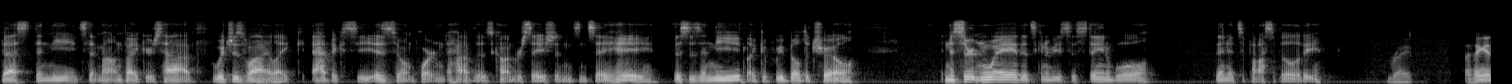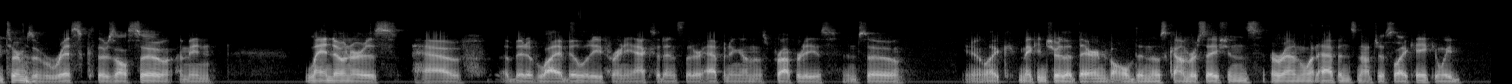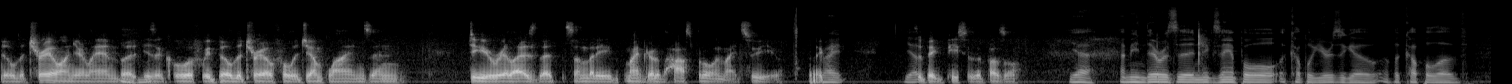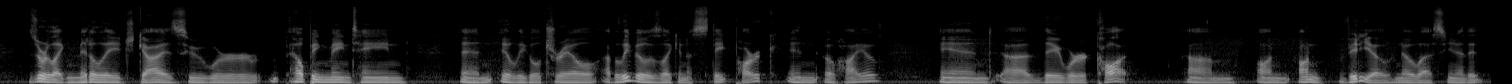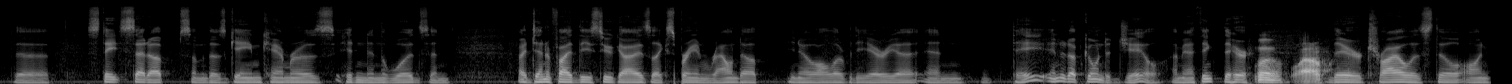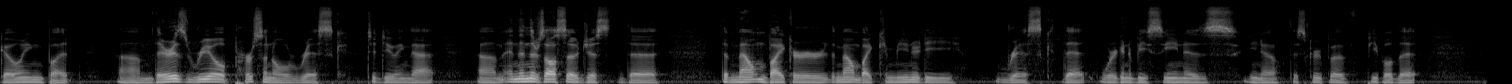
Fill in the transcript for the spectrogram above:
best the needs that mountain bikers have, which is why mm-hmm. like advocacy is so important to have those conversations and say, hey, this is a need. Like if we build a trail in a certain way that's going to be sustainable, then it's a possibility. Right. I think in terms of risk, there's also, I mean, landowners have a bit of liability for any accidents that are happening on those properties. And so you know, like making sure that they're involved in those conversations around what happens, not just like, hey, can we build a trail on your land, but mm-hmm. is it cool if we build a trail full of jump lines and do you realize that somebody might go to the hospital and might sue you? Like, right. Yep. It's a big piece of the puzzle. Yeah. I mean, there was an example a couple years ago of a couple of sort of like middle aged guys who were helping maintain an illegal trail. I believe it was like in a state park in Ohio and uh, they were caught um, on on video, no less. You know, the the state set up some of those game cameras hidden in the woods and identified these two guys like spraying Roundup, you know, all over the area, and they ended up going to jail. I mean, I think their Whoa. wow their trial is still ongoing, but um, there is real personal risk to doing that. Um, and then there's also just the the mountain biker, the mountain bike community risk that we're going to be seen as, you know, this group of people that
